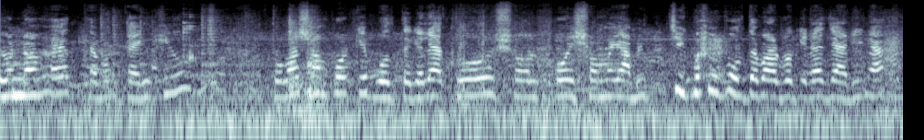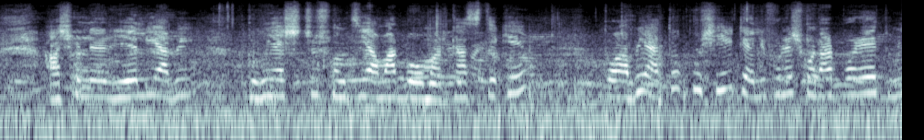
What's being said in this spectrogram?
ধন্যবাদ এবং থ্যাংক ইউ তোমার সম্পর্কে বলতে গেলে এত স্বল্প সময় আমি ঠিকভাবে বলতে পারব কিনা জানি না। আসলে রিয়েলি আমি তুমি এসছো শুনছি আমার বৌমার কাছ থেকে। তো আমি এত খুশি টেলিফোনে শোনার পরে তুমি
